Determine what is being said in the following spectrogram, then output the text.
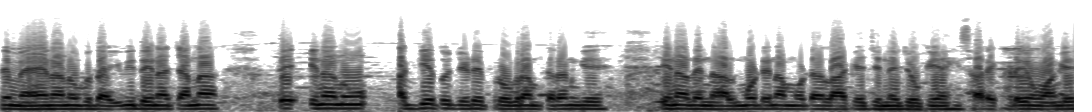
ਤੇ ਮੈਂ ਇਹਨਾਂ ਨੂੰ ਵਧਾਈ ਵੀ ਦੇਣਾ ਚਾਹਨਾ ਤੇ ਇਹਨਾਂ ਨੂੰ ਅੱਗੇ ਤੋਂ ਜਿਹੜੇ ਪ੍ਰੋਗਰਾਮ ਕਰਨਗੇ, ਇਹਨਾਂ ਦੇ ਨਾਲ ਮੋਢੇ ਨਾਲ ਮੋਢਾ ਲਾ ਕੇ ਜਿੰਨੇ ਜੋਗੇ ਅਸੀਂ ਸਾਰੇ ਖੜੇ ਹੋਵਾਂਗੇ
